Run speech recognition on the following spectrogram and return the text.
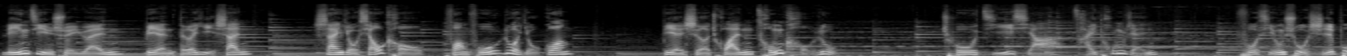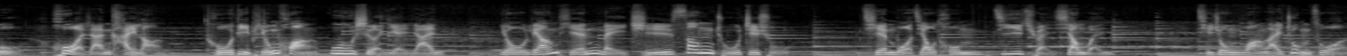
临近水源，便得一山，山有小口，仿佛若有光，便舍船从口入。出极狭，才通人。复行数十步，豁然开朗，土地平旷，屋舍俨然，有良田、美池、桑竹之属，阡陌交通，鸡犬相闻。其中往来种作，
